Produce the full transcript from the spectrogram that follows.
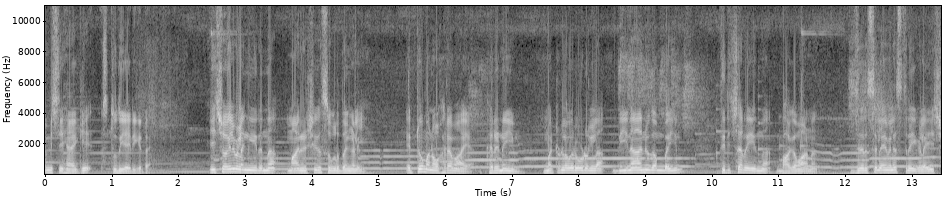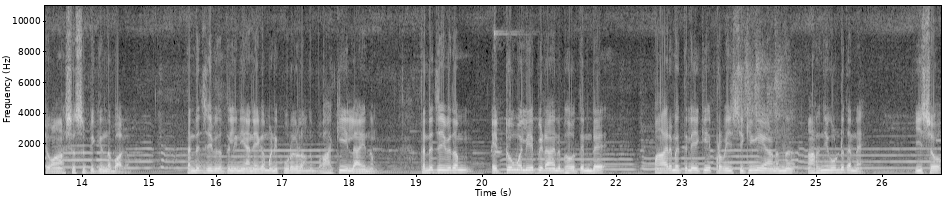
മിശിഹായ്ക്ക് സ്തുതിയായിരിക്കട്ടെ. ഈശോയിൽ വിളങ്ങിയിരുന്ന മാനുഷിക സുഹൃതങ്ങളിൽ ഏറ്റവും മനോഹരമായ കരുണയും മറ്റുള്ളവരോടുള്ള ദീനാനുകമ്പയും തിരിച്ചറിയുന്ന ഭാഗമാണ് ജെറുസലേമിലെ സ്ത്രീകളെ ഈശോ ആശ്വസിപ്പിക്കുന്ന ഭാഗം. തന്റെ ജീവിതത്തിൽ ഇനി അനേകം മണിക്കൂറുകളൊന്നും ബാക്കിയില്ല എന്നും തന്റെ ജീവിതം ഏറ്റവും വലിയ പീഡാനുഭവത്തിന്റെ പാരമ്യത്തിലേക്ക് പ്രവേശിക്കുകയാണെന്ന് അറിഞ്ഞുകൊണ്ട് തന്നെ ഈശോ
